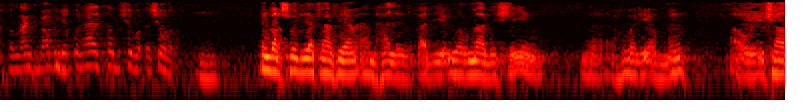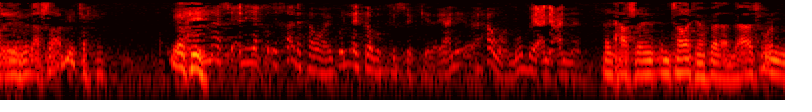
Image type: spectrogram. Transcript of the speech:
عفى الله عنك بعضهم يقول هذا ثوب شهرة- شهرة المقصود إذا كان في محل قد يرمى بالشيء ما هو بريء منه أو يشار إليه بالأصابع يتركه يرخيه الناس يعني يخ- يخالف هواه يقول ليه ثوبك كسر كذا. يعني هوى مو يعني عنه. الحاصل إن تركه فلا بأس وإن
